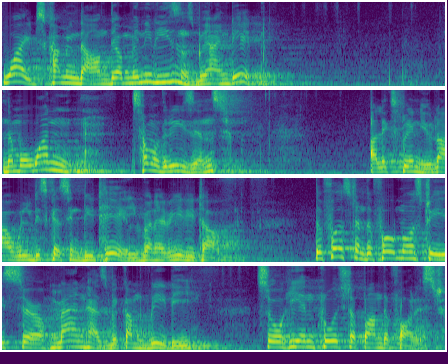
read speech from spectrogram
Why it's coming down? There are many reasons behind it. Number one, some of the reasons I'll explain you now, we'll discuss in detail when I read it out. The first and the foremost is uh, man has become greedy, so he encroached upon the forest.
